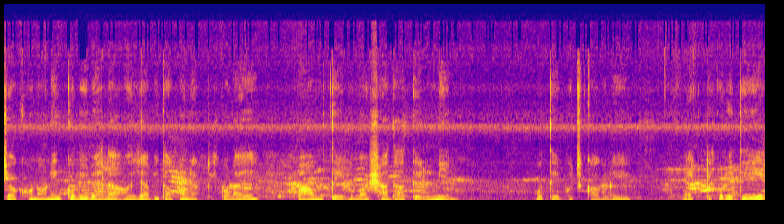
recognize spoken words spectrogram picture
যখন অনেকগুলি বেলা হয়ে যাবে, তখন একটি কড়াইয়ে পাম তেল বা সাদা তেল নিন। ওতে ফুচকাগুলি একটি করে দিয়ে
